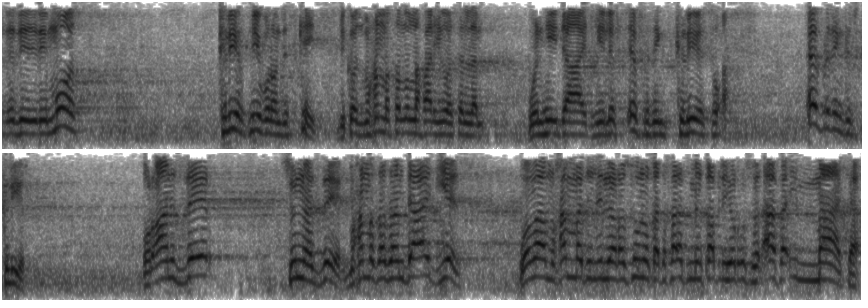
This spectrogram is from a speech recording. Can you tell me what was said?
the, the most clear people on this case. Because Muhammad sallallahu alayhi wa sallam, when he died, he left everything clear to us. Everything is clear. Quran is there, Sunnah is there. Muhammad sallallahu alayhi wa sallam died, yes. وما محمد إلا رسول قد خلت من قبله الرسل أفإن مات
